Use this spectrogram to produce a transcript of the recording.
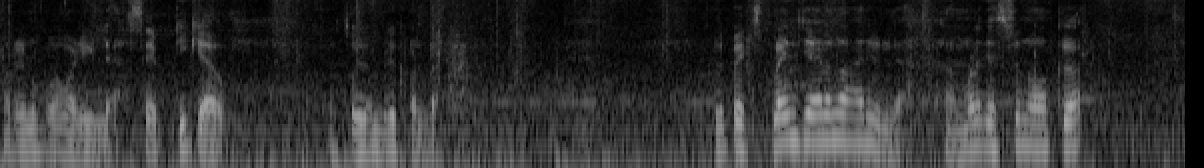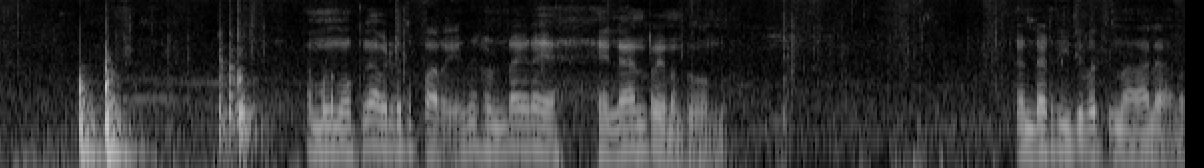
അവിടെയൊന്നും പോകാൻ വഴിയില്ല. സേഫ്റ്റിക്കാവും തുരുമ്പിൽ കൊണ്ട് ഇതിപ്പോൾ എക്സ്പ്ലെയിൻ ചെയ്യാനൊന്നും ആരുമില്ല. നമ്മൾ ജസ്റ്റ് നോക്കുക. നമ്മൾ നോക്കുക അവരുടെ അടുത്ത് പറയും. ഇത് ഹുണ്ടായുടെ എലാൻഡ്രയാണെന്ന് തോന്നുന്നു. രണ്ടായിരത്തി ഇരുപത്തി നാലാണ്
